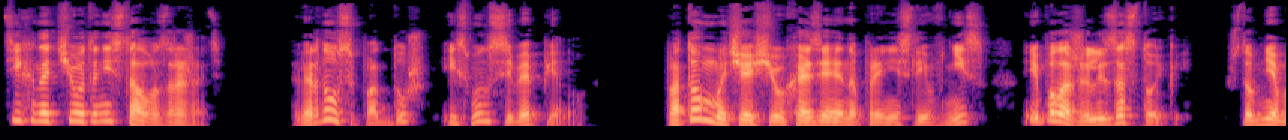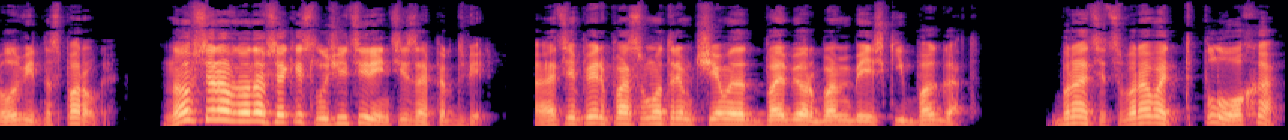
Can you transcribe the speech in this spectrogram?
Тихон от чего-то не стал возражать. Вернулся под душ и смыл с себя пену. Потом мычащего хозяина принесли вниз и положили за стойкой, чтобы не было видно с порога. Но все равно на всякий случай Терентий запер дверь. А теперь посмотрим, чем этот бобер бомбейский богат. Братец, воровать-то плохо,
